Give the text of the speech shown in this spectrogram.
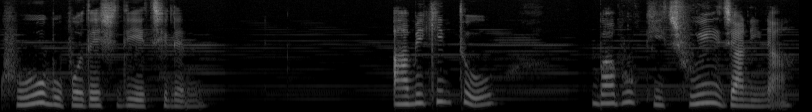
খুব উপদেশ দিয়েছিলেন। আমি কিন্তু বাবু কিছুই জানি না।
